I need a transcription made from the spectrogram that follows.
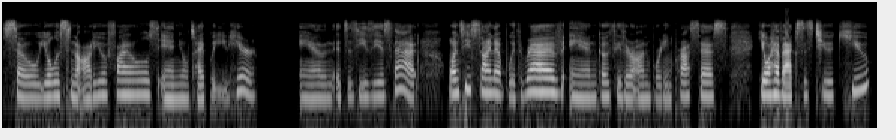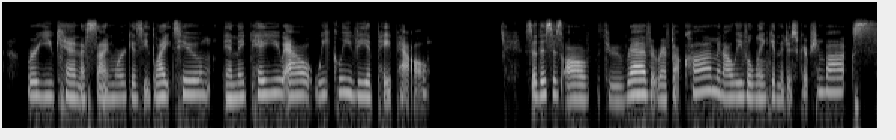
So you'll listen to audio files and you'll type what you hear. And it's as easy as that. Once you sign up with Rev and go through their onboarding process, you'll have access to a queue where you can assign work as you'd like to, and they pay you out weekly via PayPal. So this is all through Rev at rev.com, and I'll leave a link in the description box.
